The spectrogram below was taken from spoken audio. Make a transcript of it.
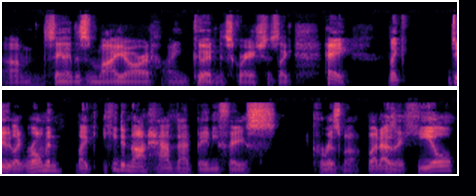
um, saying like this is my yard. I mean, goodness gracious, like, hey, like, dude, like Roman, like he did not have that baby face charisma. But as a heel,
